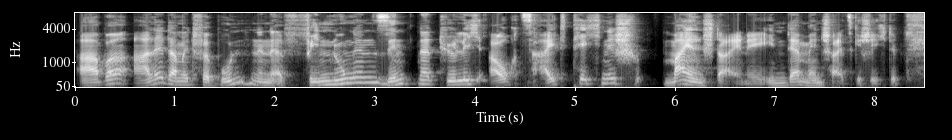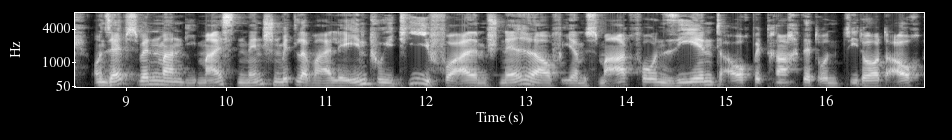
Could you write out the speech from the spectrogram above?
aber alle damit verbundenen Erfindungen sind natürlich auch zeittechnisch Meilensteine in der Menschheitsgeschichte. Und selbst wenn man die meisten Menschen mittlerweile intuitiv, vor allem schnell auf ihrem Smartphone sehend auch betrachtet und sie dort auch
